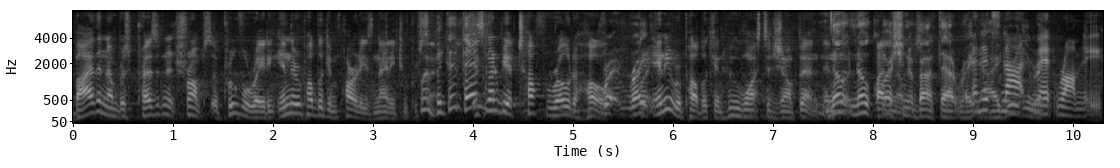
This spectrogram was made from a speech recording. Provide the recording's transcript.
by the numbers, President Trump's approval rating in the Republican Party is 92 Wait, percent. but that- that- it's going to be a tough road to hoe Right- right. for any Republican who wants to jump in. No, And no question about that right And now. it's I agree not with you, Mitt Romney.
